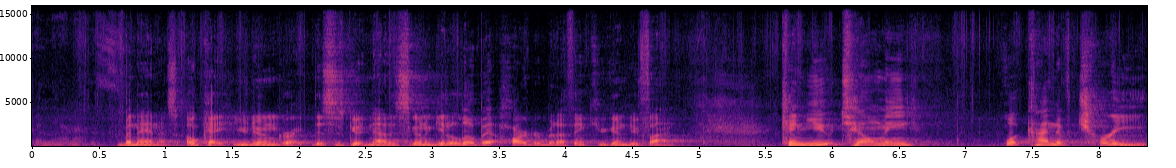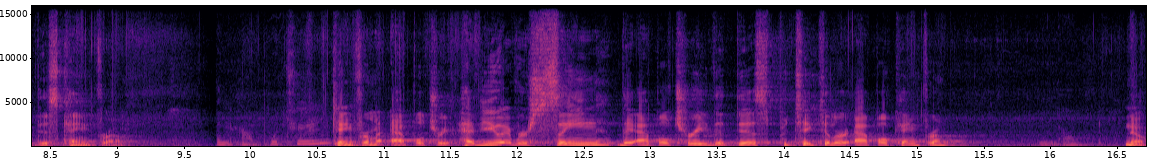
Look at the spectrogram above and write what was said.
Bananas. Bananas. Okay, you're doing great. This is good. Now, this is going to get a little bit harder, but I think you're going to do fine. Can you tell me what kind of tree this came from? An apple tree? Came from an apple tree. Have you ever seen the apple tree that this particular apple came from? No. No,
